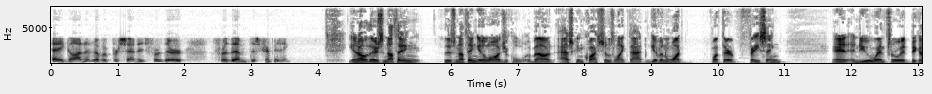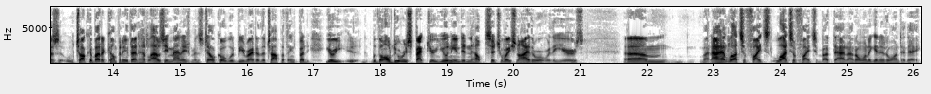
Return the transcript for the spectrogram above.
tag on it of a percentage for their for them distributing. You know, there's nothing there's nothing illogical about asking questions like that, given what what they're facing. And, and you went through it because talk about a company that had lousy management. Stelco would be right at the top of things. But your, with all due respect, your union didn't help the situation either over the years. Um, but I had lots of fights, lots of fights about that. And I don't want to get into one today.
